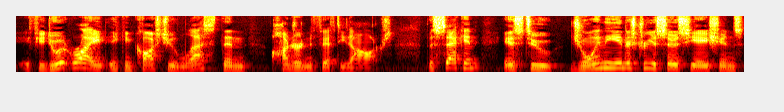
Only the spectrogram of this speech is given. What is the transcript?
if you do it right, it can cost you less than $150. The second is to join the industry associations,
